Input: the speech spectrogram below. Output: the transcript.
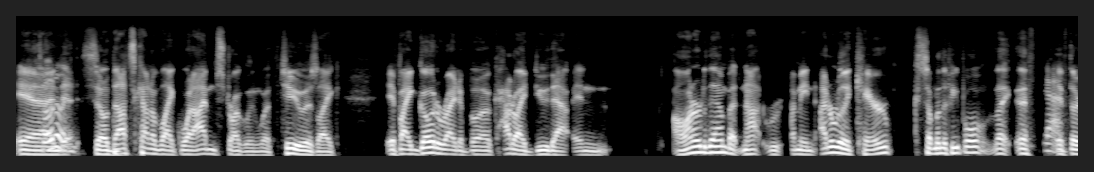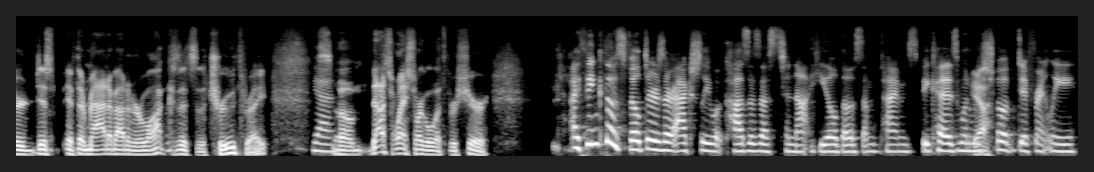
And totally. so that's kind of like what I'm struggling with too is like, if I go to write a book, how do I do that and honor them, but not. I mean, I don't really care. Some of the people like if yeah. if they're just if they're mad about it or what because it's the truth, right? Yeah. So that's what I struggle with for sure. I think those filters are actually what causes us to not heal though sometimes because when we show up differently,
